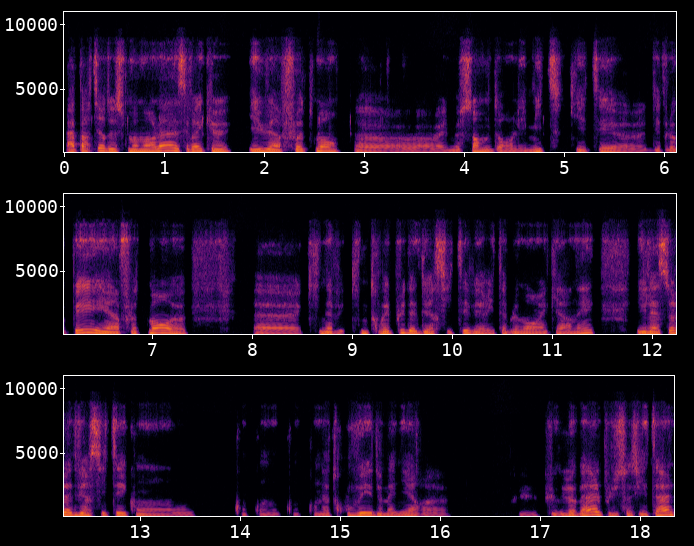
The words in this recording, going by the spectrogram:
à partir de ce moment-là, c'est vrai qu'il y a eu un flottement, euh, il me semble, dans les mythes qui étaient euh, développés, et un flottement euh, euh qui, ne trouvait plus d'adversité véritablement incarnée. Et la seule adversité qu'on a trouvée de manière euh, plus, plus, globale, plus sociétale,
